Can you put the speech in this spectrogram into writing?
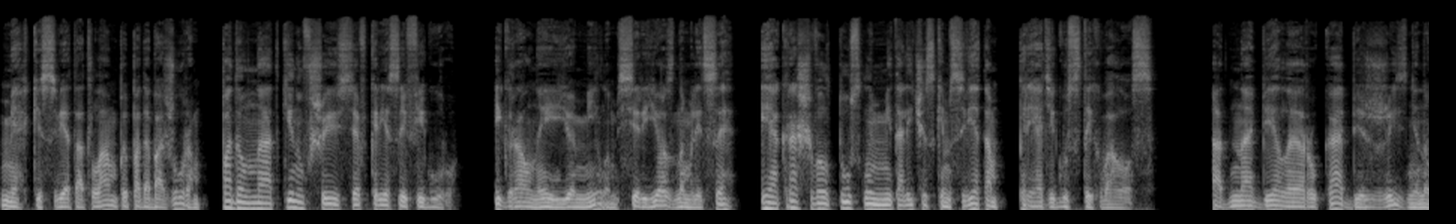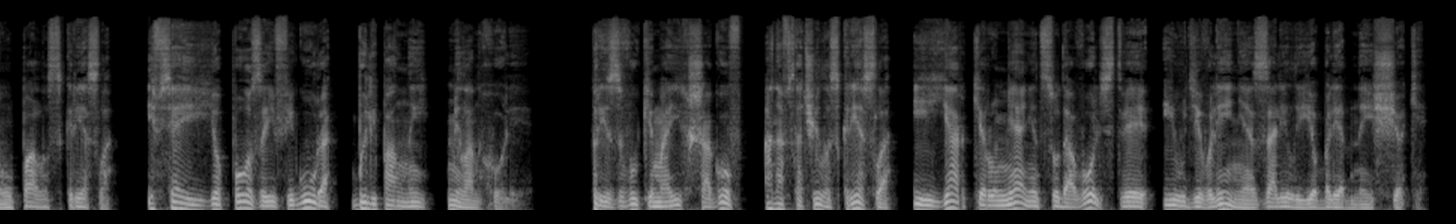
Мягкий свет от лампы под абажуром падал на откинувшуюся в кресле фигуру, играл на ее милом, серьезном лице и окрашивал тусклым металлическим светом пряди густых волос. Одна белая рука безжизненно упала с кресла, и вся ее поза и фигура были полны меланхолии. При звуке моих шагов она вскочила с кресла, и яркий румянец удовольствия и удивления залил ее бледные щеки.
